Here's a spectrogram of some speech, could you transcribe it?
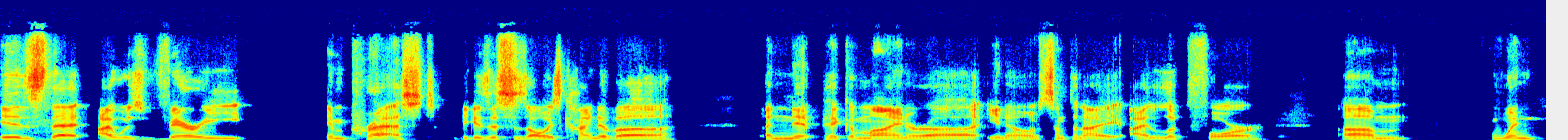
Is that I was very impressed because this is always kind of a a nitpick of mine or a you know something I I look for um, when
